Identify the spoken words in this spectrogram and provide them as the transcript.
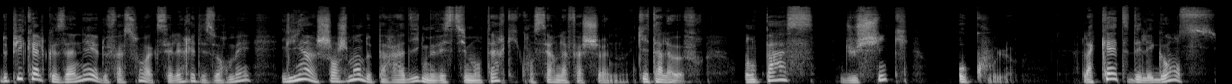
Depuis quelques années, et de façon accélérée désormais, il y a un changement de paradigme vestimentaire qui concerne la fashion, qui est à l'œuvre. On passe du chic au cool. La quête d'élégance,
